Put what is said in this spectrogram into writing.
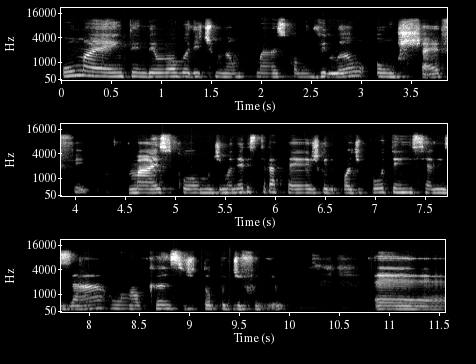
Uma é entender o algoritmo não mais como um vilão ou um chefe, mas como de maneira estratégica ele pode potencializar um alcance de topo de funil. É,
